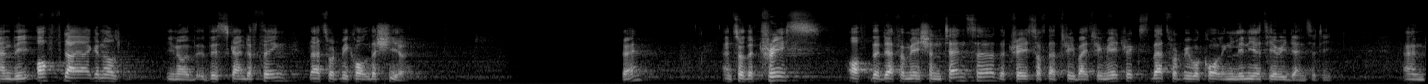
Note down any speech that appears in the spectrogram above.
And the off-diagonal, you know, this kind of thing, that's what we call the shear. Okay? And so the trace of the deformation tensor, the trace of that 3 by 3 matrix, that's what we were calling linear theory density. And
